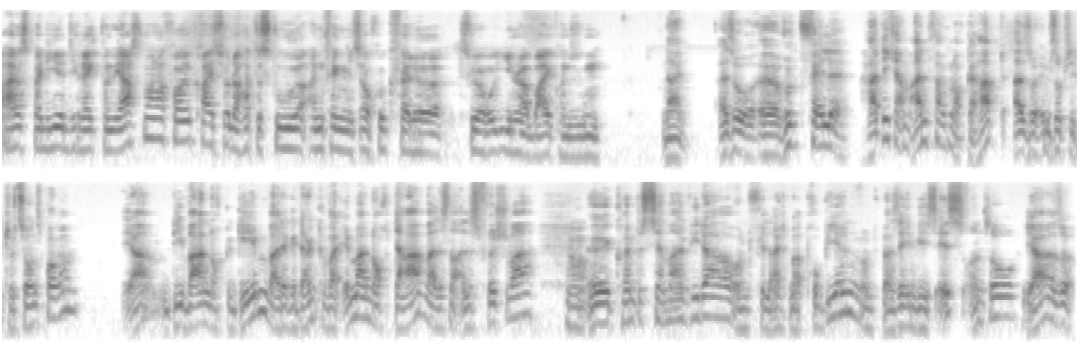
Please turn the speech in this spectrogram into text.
War das bei dir direkt beim ersten Mal erfolgreich oder hattest du anfänglich auch Rückfälle zu Heroin oder Beikonsum? Nein, also äh, Rückfälle hatte ich am Anfang noch gehabt, also im Substitutionsprogramm ja, die waren noch gegeben, weil der Gedanke war immer noch da, weil es noch alles frisch war. Ja. Äh, könntest ja mal wieder und vielleicht mal probieren und mal sehen, wie es ist und so. Ja, also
